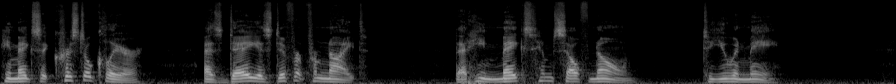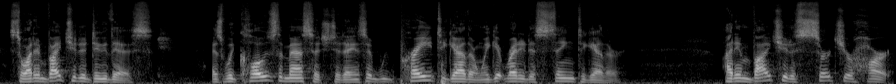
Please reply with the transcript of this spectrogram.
He makes it crystal clear, as day is different from night, that he makes himself known to you and me. So I'd invite you to do this as we close the message today and said we pray together and we get ready to sing together, I'd invite you to search your heart.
